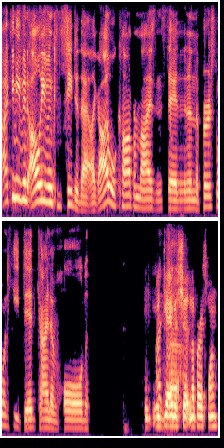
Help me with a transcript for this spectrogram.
I can even I'll even concede to that. Like I will compromise and say that in the first one he did kind of hold He, he I- gave uh, a shit in the first one.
